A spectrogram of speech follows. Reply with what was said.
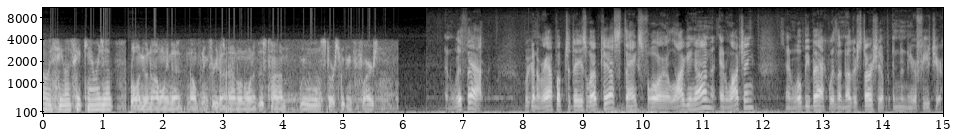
Oh, I see. Let's get cameras up. Rolling to anomaly net and opening 3.911 at this time. We will start sweeping for fires. And with that, we're going to wrap up today's webcast. Thanks for logging on and watching, and we'll be back with another Starship in the near future.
